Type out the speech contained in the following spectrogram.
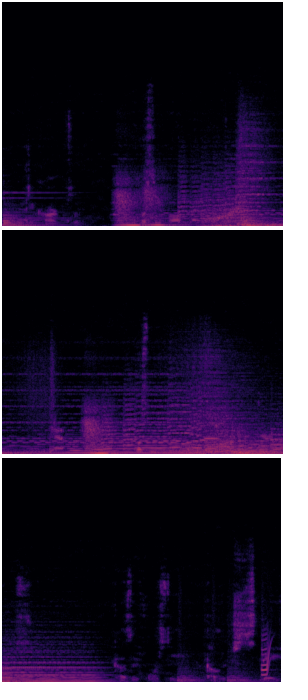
Magikarp. What's involved in? Yeah. What's involved in? Because they forced the colored state,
